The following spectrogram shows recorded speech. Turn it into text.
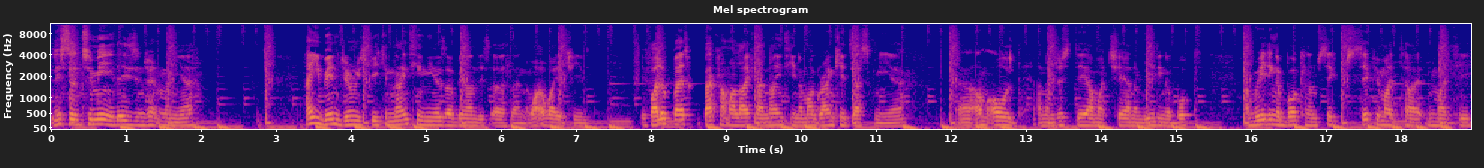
Listen to me, ladies and gentlemen, yeah. How you been, generally speaking? 19 years I've been on this earth and what have I achieved? If I look back back at my life at 19 and my grandkids ask me, yeah, uh, I'm old and I'm just there on my chair and I'm reading a book. I'm reading a book and I'm sip, sipping my, tea, my tea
